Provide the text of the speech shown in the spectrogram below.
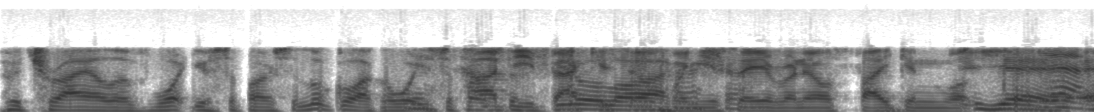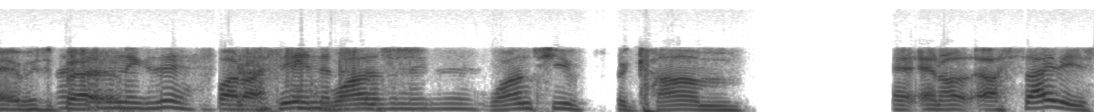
portrayal of what you're supposed to look like or what Yeah. you're supposed Hard to do you back feel yourself like. when you Pressure. see everyone else faking what? Yeah, yeah, it was, but doesn't exist. but I A think once once you've become, and, and I, I say this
